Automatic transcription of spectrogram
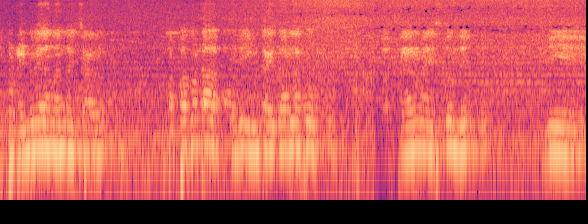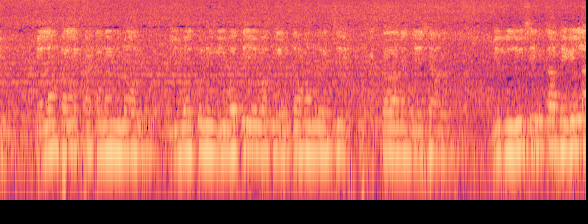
ఇప్పుడు రెండు వేల మంది వచ్చారు. తప్పకుండా ఇది ఇంకా ఇతరులకు ప్రేరణ ఇస్తుంది. మీ బెల్లంపల్లి పట్టణంలో యువకులు యువతి యువకులు ఎంతో మంది వచ్చి రక్తదానం చేశారు. మీరు చూసి ఇంకా మిగిలిన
